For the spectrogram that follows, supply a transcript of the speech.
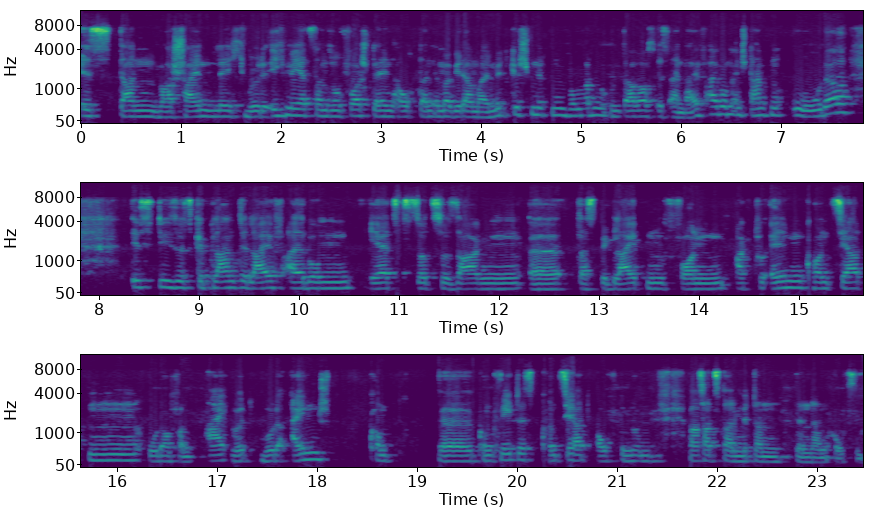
ist dann wahrscheinlich, würde ich mir jetzt dann so vorstellen, auch dann immer wieder mal mitgeschnitten worden und daraus ist ein Live-Album entstanden. Oder ist dieses geplante Live-Album jetzt sozusagen äh, das Begleiten von aktuellen Konzerten oder von wird, wurde ein kom äh, konkretes Konzert aufgenommen? Was hat es damit dann denn dann auf sich?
